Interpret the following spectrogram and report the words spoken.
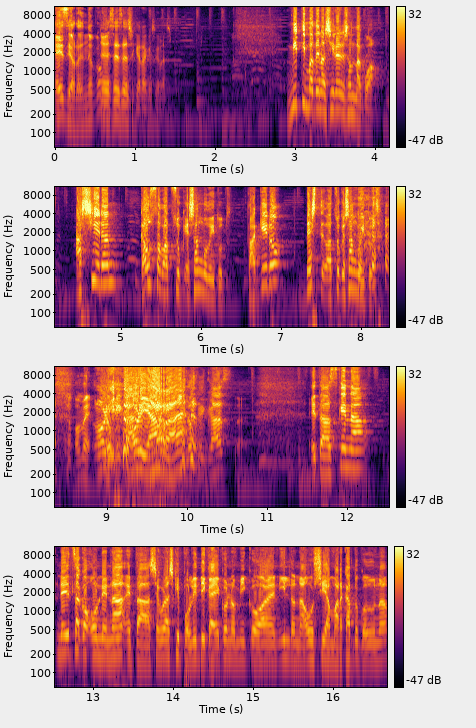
ez da ordainduko? Ez, ez, eskerak, eskerak. Mitin baten hasieran esan dakoa. Hasieran gauza batzuk esango ditut, ta gero beste batzuk esango ditut. Hombre, hori, hori harra, eh? Logikaz. Eta azkena, niretzako onena eta seguraski politika ekonomikoaren hildo nagusia markatuko duna,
